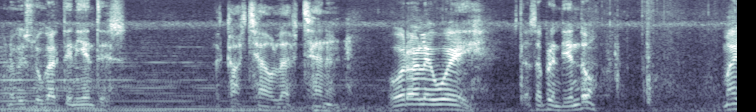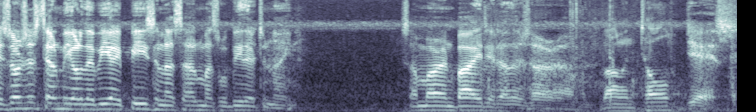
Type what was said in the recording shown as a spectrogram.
One of his lugartenientes. A cartel lieutenant. Órale, güey. ¿Estás aprendiendo? My sources tell me all the VIPs in Las Almas will be there tonight. Some are invited, others are, uh... Voluntold? Yes.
